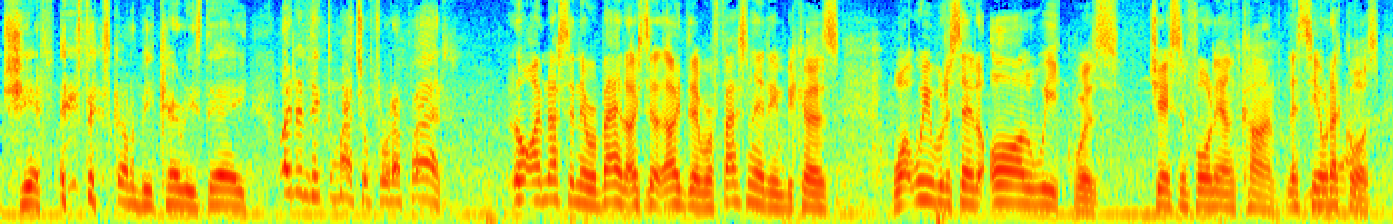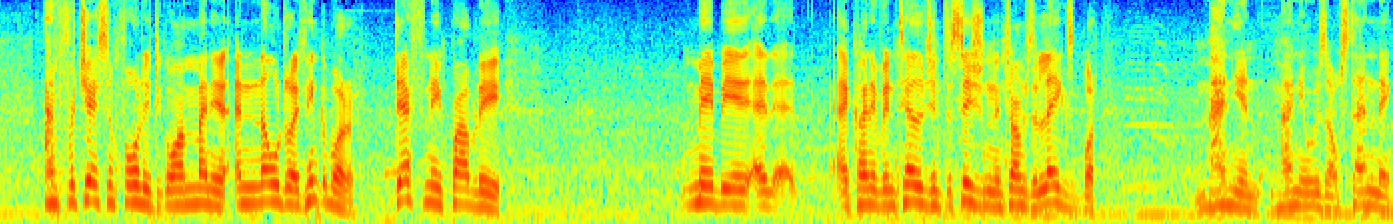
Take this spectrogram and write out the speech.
Shit, is this going to be Kerry's day? I didn't think the matchups were that bad. No, I'm not saying they were bad. I said I, they were fascinating because what we would have said all week was Jason Foley on Con. Let's see how that goes. And for Jason Foley to go on Mannion, and now that I think about it, definitely probably maybe a, a, a kind of intelligent decision in terms of legs, but Mannion, Mannion was outstanding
